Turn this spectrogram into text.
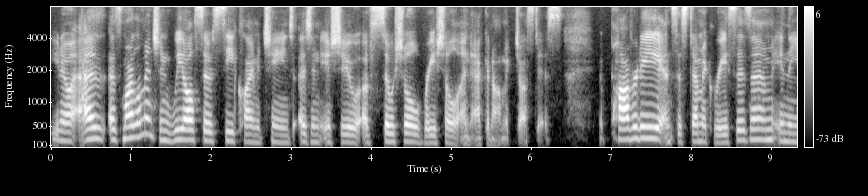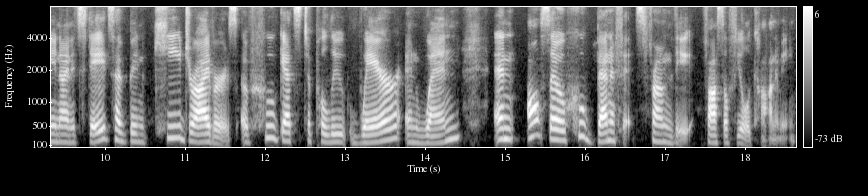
you know, as, as Marla mentioned, we also see climate change as an issue of social, racial, and economic justice. Poverty and systemic racism in the United States have been key drivers of who gets to pollute where and when, and also who benefits from the fossil fuel economy.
